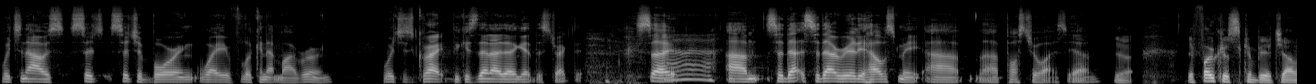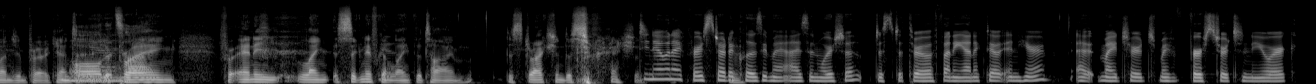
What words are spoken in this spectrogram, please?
which now is such such a boring way of looking at my room, which is great because then I don't get distracted. So, ah. um, so that so that really helps me uh, uh, posture wise. Yeah. Yeah. Your focus can be a challenge in prayer, can't it? All the praying for any length, significant yeah. length of time. Distraction, distraction. Do you know when I first started yeah. closing my eyes in worship? Just to throw a funny anecdote in here, at my church, my first church in New York,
